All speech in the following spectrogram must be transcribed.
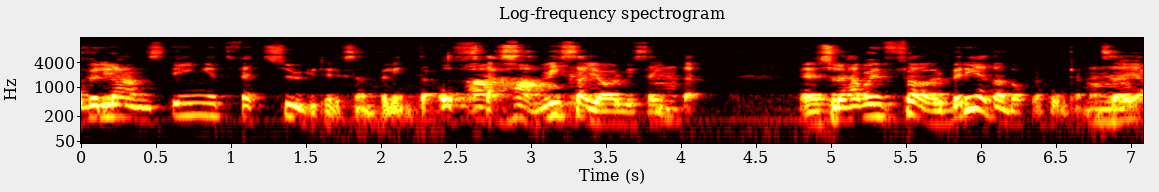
Okej. för landstinget fettsuger till exempel inte. Oftast. Aha, vissa gör, vissa inte. Eh, Så det här var en förberedande operation kan man Mm. säga.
